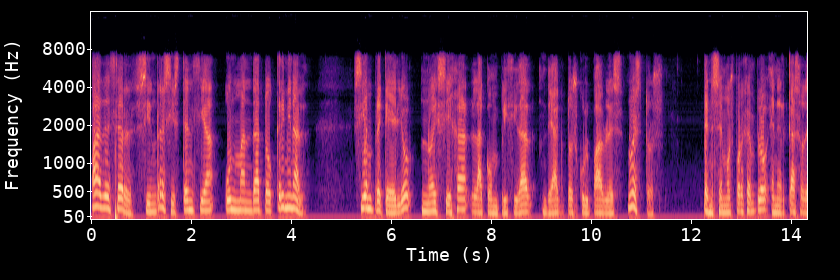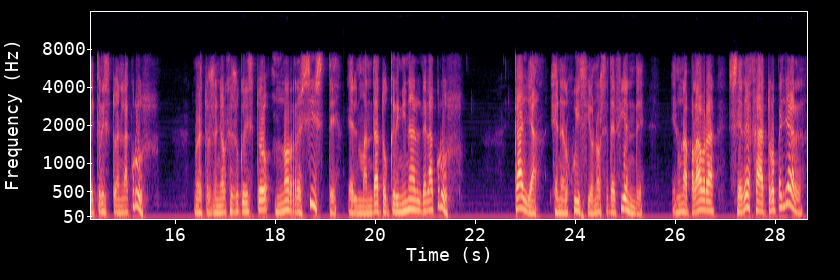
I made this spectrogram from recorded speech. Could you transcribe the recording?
padecer sin resistencia un mandato criminal, siempre que ello no exija la complicidad de actos culpables nuestros. Pensemos, por ejemplo, en el caso de Cristo en la cruz. Nuestro Señor Jesucristo no resiste el mandato criminal de la cruz. Calla en el juicio, no se defiende. En una palabra, se deja atropellar,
